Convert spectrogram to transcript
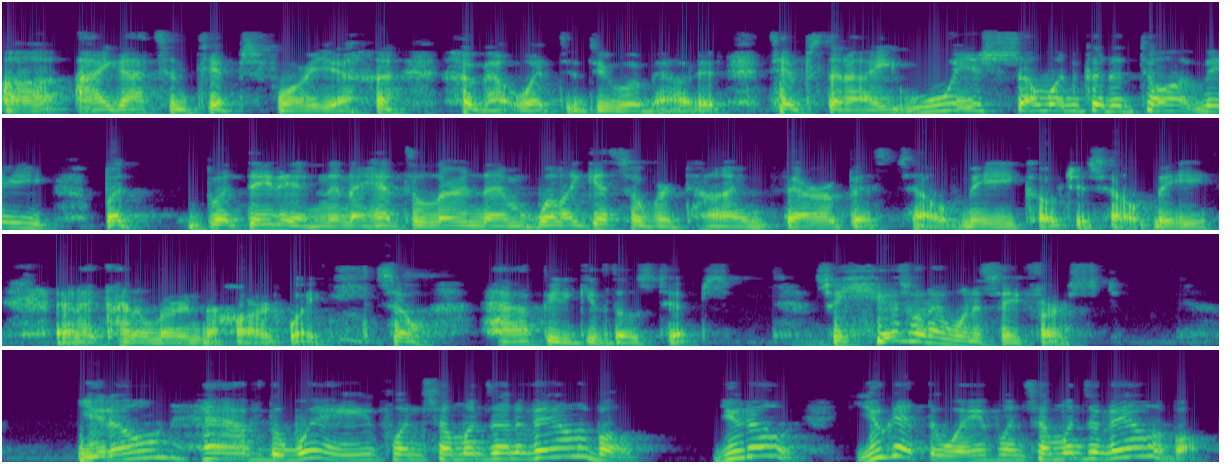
uh, I got some tips for you about what to do about it. Tips that I wish someone could have taught me, but but they didn't, and I had to learn them. Well, I guess over time, therapists helped me, coaches helped me, and I kind of learned the hard way. So happy to give those tips. So here's what I want to say first. You don't have the wave when someone's unavailable. You don't. You get the wave when someone's available.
